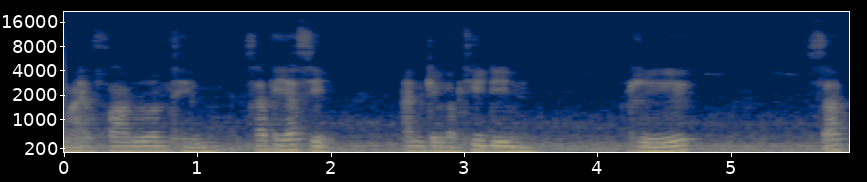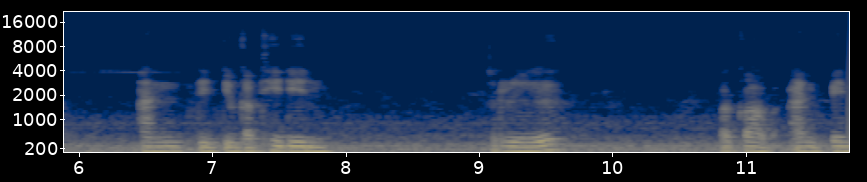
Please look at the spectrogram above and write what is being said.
หมายความรวมถึงทรัพยสิทธิ์ อันเกี่ยวกับที่ดิน หรือทรัพย์อันติดอยู่กับที่ดิน หรือประกอบอันเป็น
